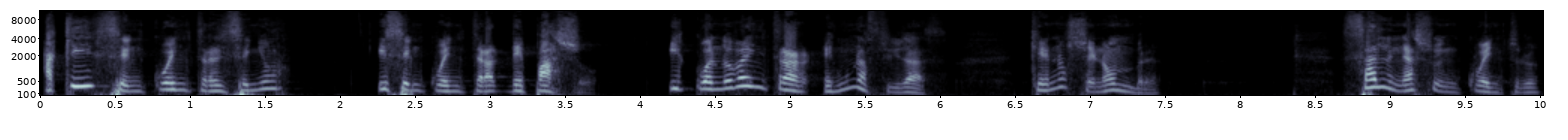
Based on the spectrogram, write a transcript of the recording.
Aquí se encuentra el Señor y se encuentra de paso, y cuando va a entrar en una ciudad que no se nombra, salen a su encuentro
